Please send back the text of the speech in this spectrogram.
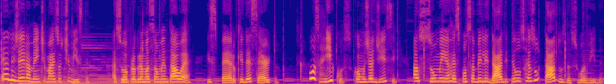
é ligeiramente mais otimista a sua programação mental é: espero que dê certo. Os ricos, como já disse, assumem a responsabilidade pelos resultados da sua vida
